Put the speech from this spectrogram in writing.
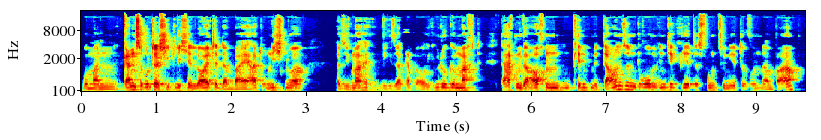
wo man ganz unterschiedliche Leute dabei hat und nicht nur, also ich mache, wie gesagt, habe auch Judo gemacht. Da hatten wir auch ein, ein Kind mit Down-Syndrom integriert, das funktionierte wunderbar.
